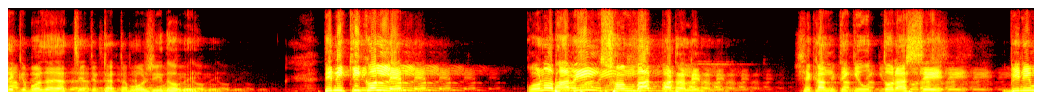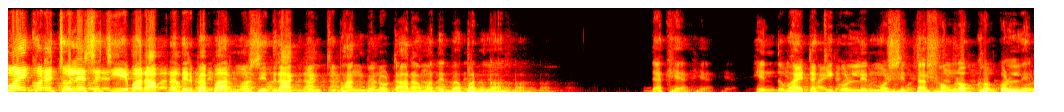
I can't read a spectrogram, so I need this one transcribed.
দেখে বোঝা যাচ্ছে যেটা একটা মসজিদ হবে। তিনি কি করলেন? কোনোভাবেই সংবাদ পাঠালেন। সেখান থেকে উত্তর আসছে, বিনিময় করে চলে এসেছি, এবার আপনাদের ব্যাপার মসজিদ রাখবেন কি ভাঙবেন, ওটা আর আমাদের ব্যাপার না। দেখেন হিন্দু ভাইটা কি করলেন? মসজিদটা সংরক্ষণ করলেন।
